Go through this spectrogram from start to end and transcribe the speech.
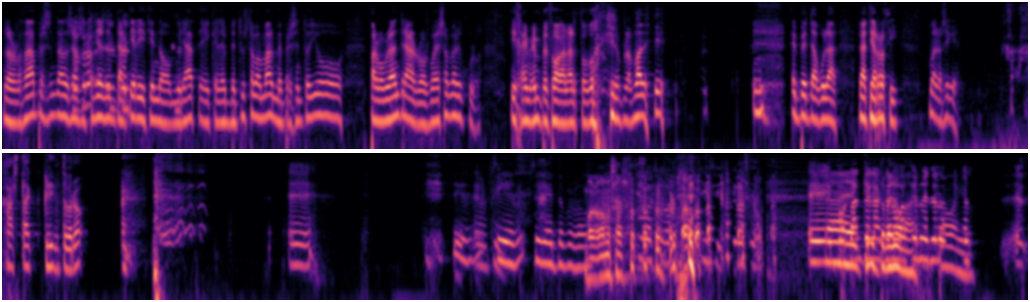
Lo de Rozada presentándose a las oficinas del el- Tartiere diciendo, mirad, eh, que el Betú estaba mal, me presento yo para volver a entrenar, os voy a salvar el culo. Y Jaime empezó a ganar todo. Y en plan, vale. Espectacular. Gracias, Rosy. Bueno, sigue. Ha- Hashtag CryptoBro. Eh, Sigue, En fin. sigue, esto, por favor. Volvamos al fútbol, sigo, por favor. sí, sí, sigo, sigo. Eh, Ay, importante las renovaciones de los chicos, el-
